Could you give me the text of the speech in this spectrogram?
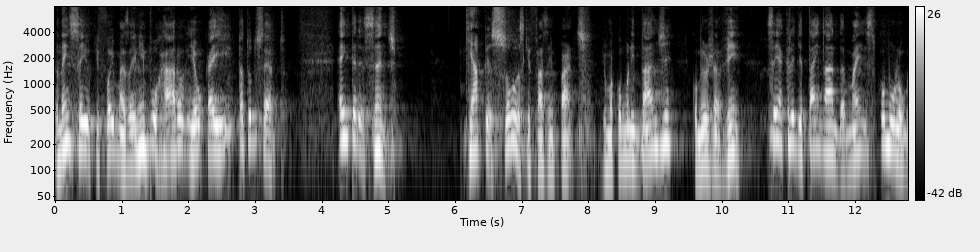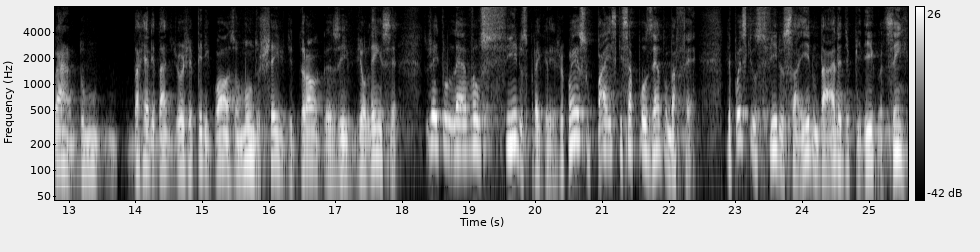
Eu nem sei o que foi, mas aí me empurraram e eu caí, está tudo certo. É interessante que há pessoas que fazem parte de uma comunidade, como eu já vi, sem acreditar em nada, mas como o lugar do, da realidade de hoje é perigoso, um mundo cheio de drogas e violência, o sujeito leva os filhos para a igreja. Eu conheço pais que se aposentam da fé. Depois que os filhos saíram da área de perigo, assim,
